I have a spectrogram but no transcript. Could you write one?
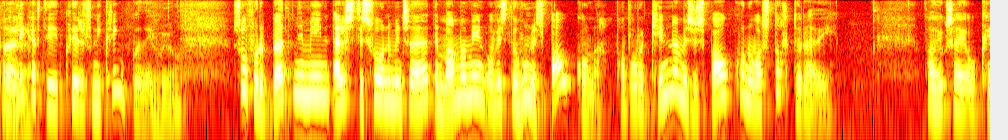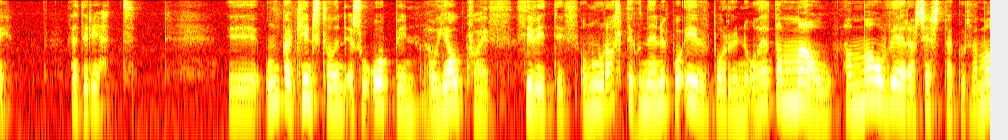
Það er líka eftir hver er svona í kringu þig. Jú, jú. Svo fóru börni mín, elsti sonu mín sagði þetta er mamma mín og veistu hún er spákona. Hann fór að kynna með sér spákonu og var stoltur að því. Þá hugsaði ég, ok, þetta er rétt. Uh, unga kynnslóðin er svo opinn og jákvæð, þið vitið, og nú er allt einhvern veginn upp á yfirborðinu og þetta má, það má vera sérstakur, það má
